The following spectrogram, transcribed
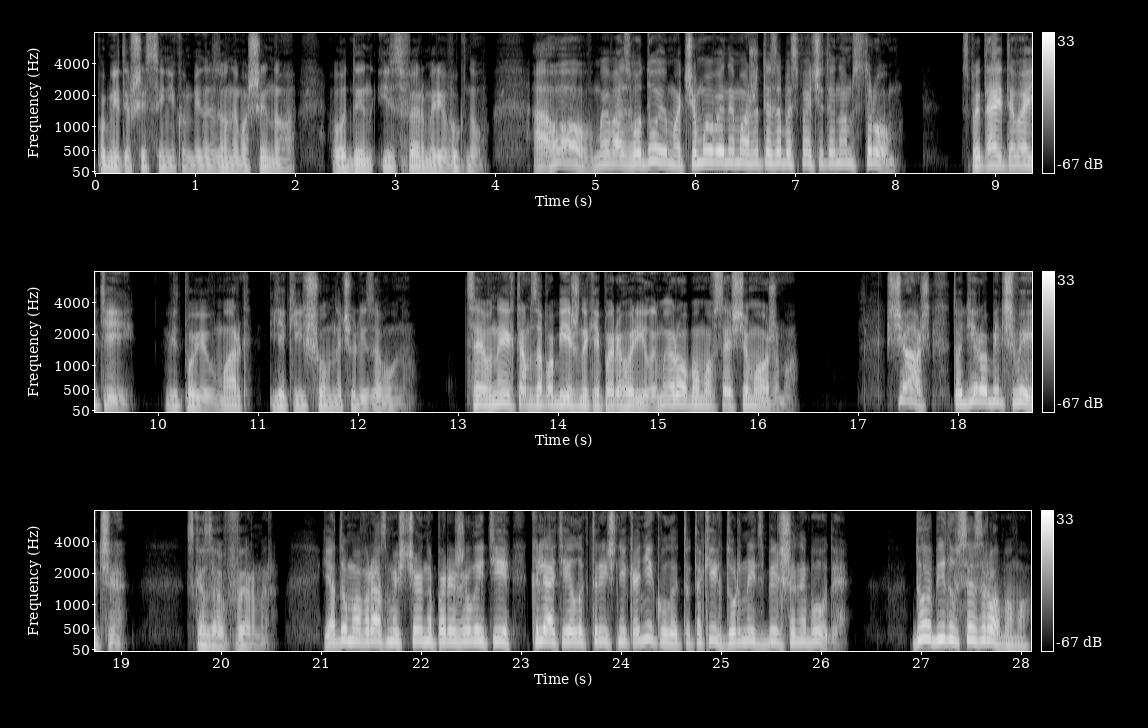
Помітивши сині комбінезони машинного, один із фермерів гукнув Агов, ми вас годуємо. Чому ви не можете забезпечити нам струм? Спитайте в ІТ», – відповів Марк, який йшов на чолі загону. Це в них там запобіжники перегоріли. Ми робимо все, що можемо. Що ж, тоді робіть швидше, сказав фермер. Я думав, раз ми щойно пережили ті кляті електричні канікули, то таких дурниць більше не буде. До обіду все зробимо,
